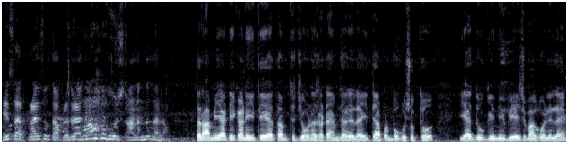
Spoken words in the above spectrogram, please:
हे सरप्राईज होतं आणि खूप खुश आनंद झाला. तर आम्ही या ठिकाणी इथे आता आमच्या जेवणाचा टाइम झालेला आहे. इथे आपण बघू शकतो या दोघींनी व्हेज मागवलेलं आहे.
